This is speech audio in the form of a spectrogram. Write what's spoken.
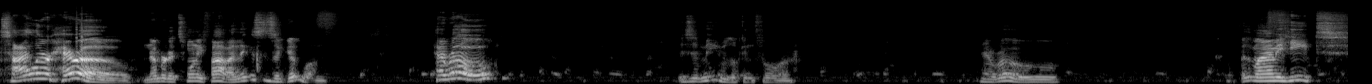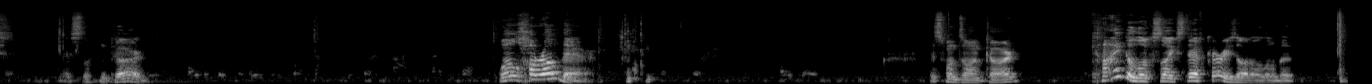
Tyler Harrow, number to 25. I think this is a good one. Harrow. Is it me you're looking for? Harrow. For the Miami Heat. Nice looking card. Well, hello there. this one's on card. Kind of looks like Steph Curry's auto a little bit.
